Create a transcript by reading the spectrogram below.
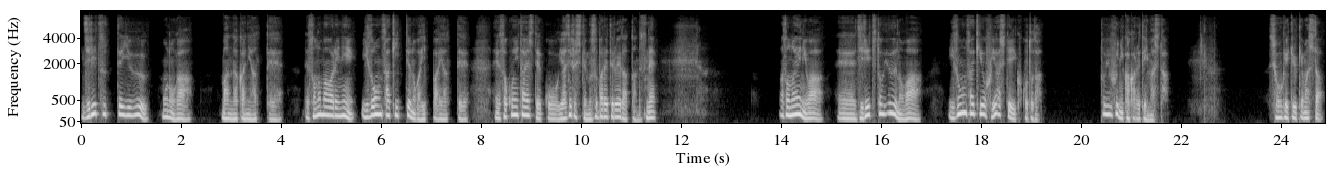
自立っていうものが真ん中にあって、で、その周りに依存先っていうのがいっぱいあって、えそこに対してこう矢印で結ばれてる絵だったんですね。まその絵には、えー自立というのは依存先を増やしていくことだというふうに書かれていました。衝撃受けました。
